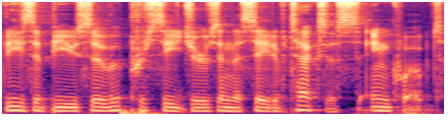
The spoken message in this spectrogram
these abusive procedures in the state of Texas, end quote.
